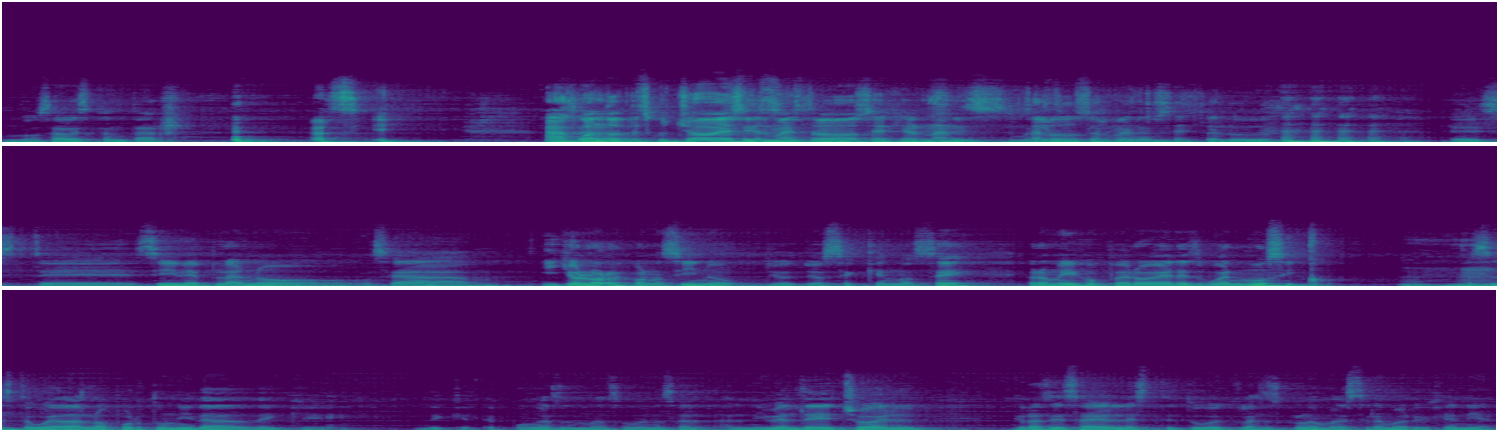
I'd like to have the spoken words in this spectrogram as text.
no sabes cantar. Así. Ah, O sea, cuando te escuchó este sí, el maestro sí. Sergio Hernández. Sí, Saludos al Sergio maestro Hernández, Sergio. Saludos. este, sí, de plano, o sea, y yo lo reconocí, ¿no? Yo, yo sé que no sé, pero me dijo, pero eres buen músico. Entonces te voy a dar la oportunidad de que, de que te pongas más o menos al, al nivel. De hecho, él, gracias a él, este, tuve clases con la maestra María Eugenia.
